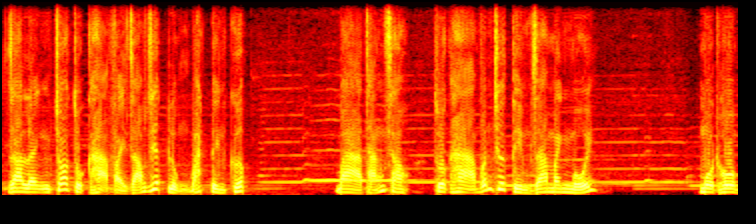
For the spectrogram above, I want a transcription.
ra lệnh cho thuộc hạ phải giáo giết lùng bắt tên cướp. Ba tháng sau, thuộc hạ vẫn chưa tìm ra manh mối. Một hôm,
